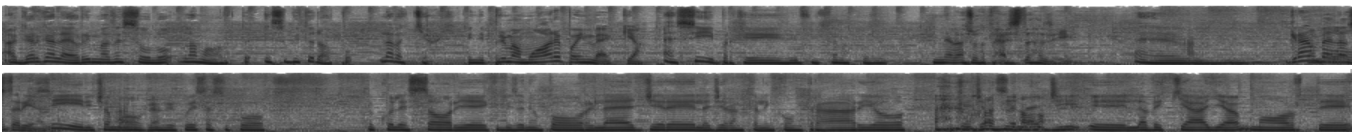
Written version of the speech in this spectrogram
A Gargaleo rimase solo la morte e subito dopo la vecchiaia. Quindi prima muore, poi invecchia. Eh sì, perché funziona così. Nella sua testa, sì. Eh, Gran diciamo- bella storiella. Sì, diciamo che anche questa si può. Quelle storie che bisogna un po' rileggere, leggere anche all'incontrario. Che già se no. leggi eh, la vecchiaia morte,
